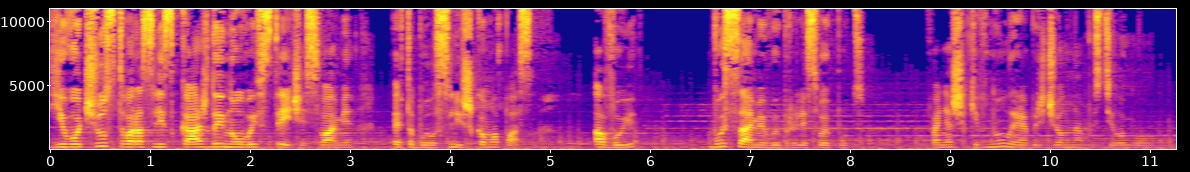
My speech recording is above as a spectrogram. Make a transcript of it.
Его чувства росли с каждой новой встречей с вами. Это было слишком опасно. А вы? Вы сами выбрали свой путь». Фаняша кивнула и обреченно опустила голову.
